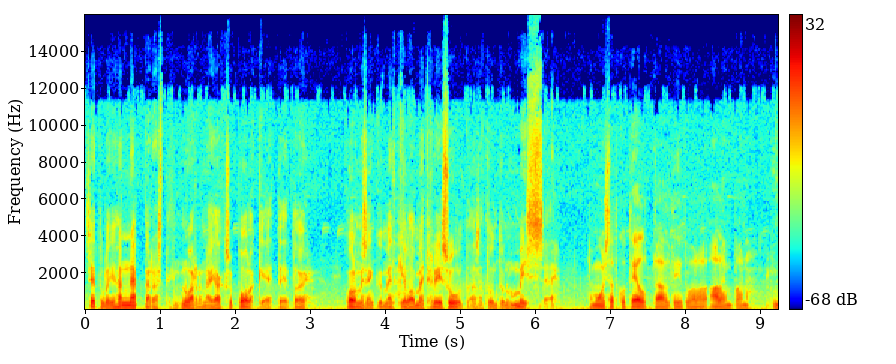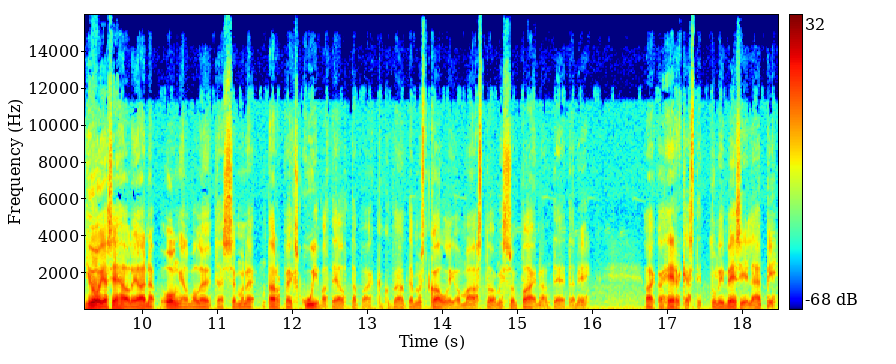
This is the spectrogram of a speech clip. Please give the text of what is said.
se tuli ihan näppärästi. Nuorena jakso polkea, ettei toi 30 kilometriä suuntaansa tuntunut missään. Ja muistatko telttailtiin tuolla alempana? Joo, ja sehän oli aina ongelma löytää semmoinen tarpeeksi kuiva telttapaikka, kun tämä on tämmöistä kalliomaastoa, missä on painanteita, niin aika herkästi tuli vesi läpi.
